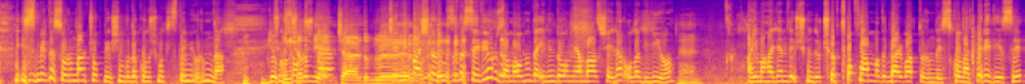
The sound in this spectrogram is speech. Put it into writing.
İzmir'de sorunlar çok büyük. Şimdi burada konuşmak istemiyorum da. ya Çünkü konuşalım diye çağırdım. Cemil Başkanımızı da seviyoruz ama onun da elinde olmayan bazı şeyler olabiliyor. yani. Ay mahallemde 3 gündür çöp toplanmadı. Berbat durumdayız. Konak Belediyesi.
